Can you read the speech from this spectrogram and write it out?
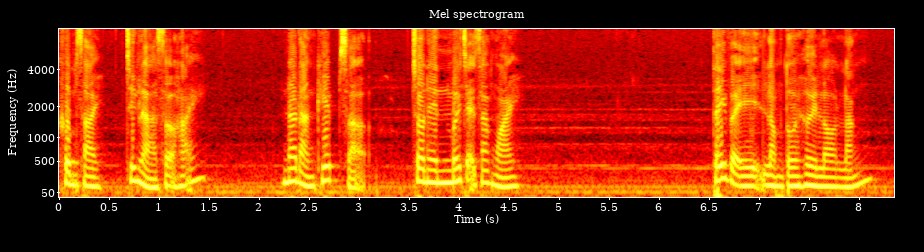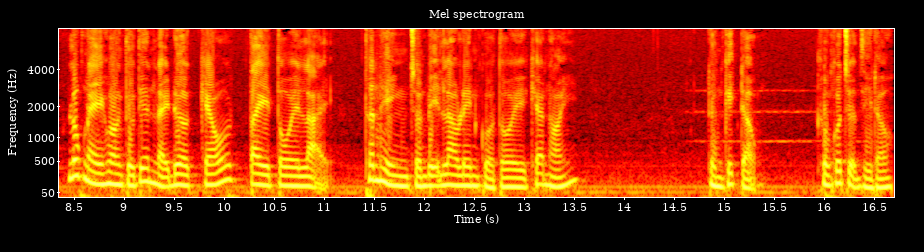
Không sai, Chính là sợ hãi. Nó đang khiếp sợ, Cho nên mới chạy ra ngoài. Thấy vậy, lòng tôi hơi lo lắng. Lúc này Hoàng Tiểu Tiên lại đưa kéo tay tôi lại, Thân hình chuẩn bị lao lên của tôi, khẽ nói, Đừng kích động, Không có chuyện gì đâu.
